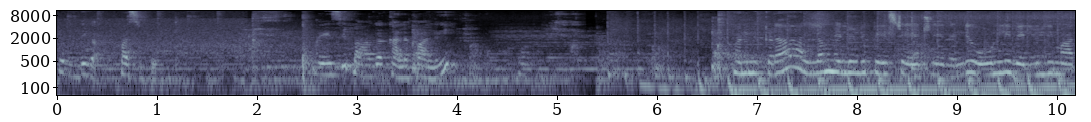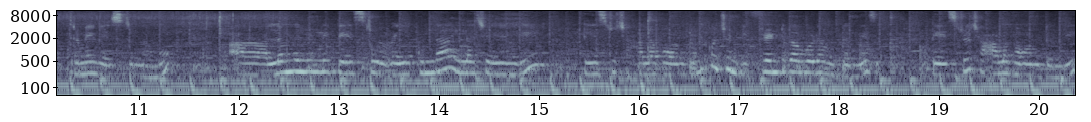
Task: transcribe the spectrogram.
కొద్దిగా పసుపు వేసి బాగా కలపాలి. మనం ఇక్కడ అల్లం వెల్లుల్లి పేస్ట్ వేయట్లేదండి. ఓన్లీ వెల్లుల్లి మాత్రమే వేస్తున్నాము. ఆ అల్లం వెల్లుల్లి పేస్ట్ వేయకుండా ఇలా చేయండి. టేస్ట్ చాలా బాగుంటుంది. కొంచెం డిఫరెంట్గా కూడా ఉంటుంది. టేస్ట్ చాలా బాగుంటుంది.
